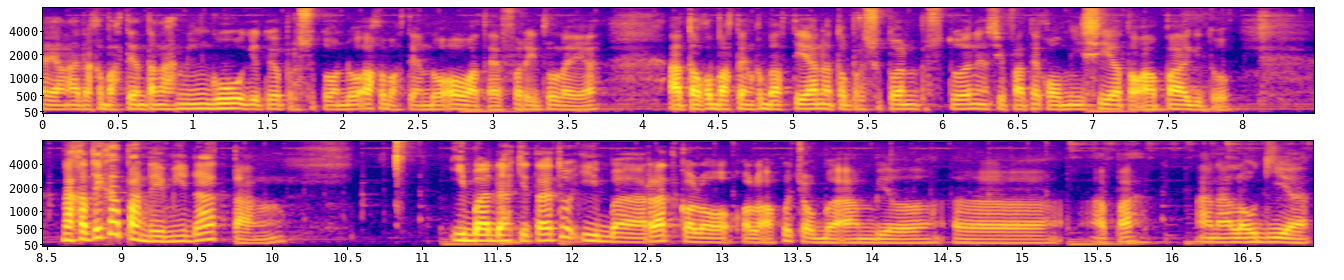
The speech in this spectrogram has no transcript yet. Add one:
yang ada kebaktian tengah minggu gitu ya, persekutuan doa, kebaktian doa, whatever itulah ya. Atau kebaktian-kebaktian atau persekutuan-persekutuan yang sifatnya komisi atau apa gitu. Nah, ketika pandemi datang, ibadah kita itu ibarat kalau kalau aku coba ambil uh, apa analogi ya,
